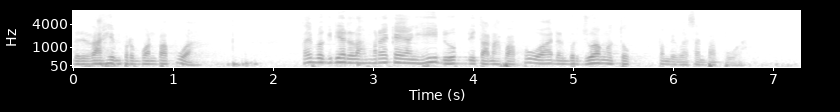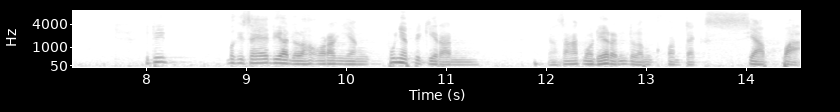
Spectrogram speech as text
dari rahim perempuan Papua. Tapi bagi dia adalah mereka yang hidup di tanah Papua dan berjuang untuk pembebasan Papua. Jadi bagi saya dia adalah orang yang punya pikiran yang sangat modern dalam konteks siapa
